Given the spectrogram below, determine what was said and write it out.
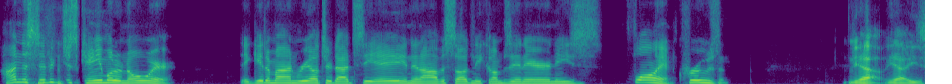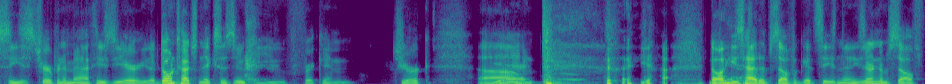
Honda Civic just came out of nowhere. They get him on realtor.ca, and then all of a sudden he comes in here and he's flying, cruising. Yeah, yeah, he's he's chirping in Matthew's ear. You know, don't touch Nick Suzuki, you freaking jerk. Um, yeah. yeah. No, he's had himself a good season and he's earned himself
